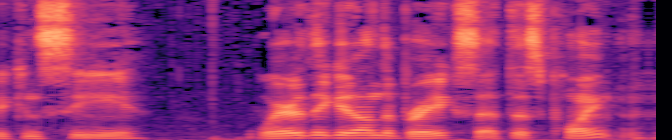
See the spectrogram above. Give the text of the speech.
we can see where they get on the brakes at this point.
